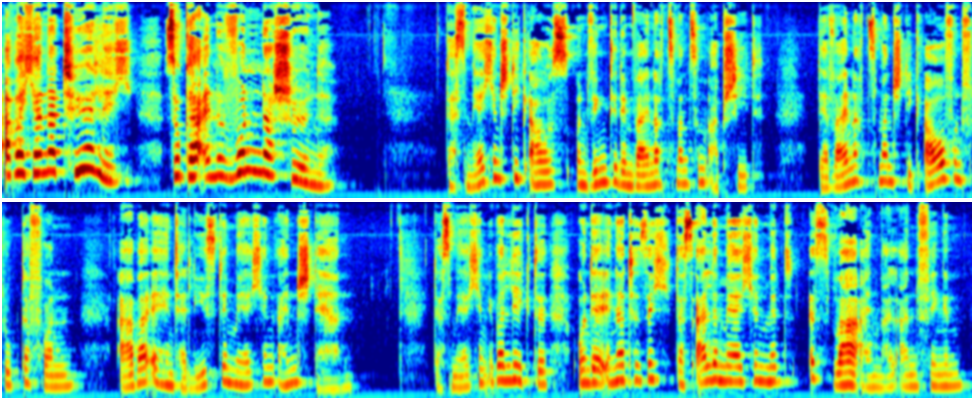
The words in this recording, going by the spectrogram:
Aber ja natürlich, sogar eine wunderschöne. Das Märchen stieg aus und winkte dem Weihnachtsmann zum Abschied. Der Weihnachtsmann stieg auf und flog davon, aber er hinterließ dem Märchen einen Stern. Das Märchen überlegte und erinnerte sich, dass alle Märchen mit Es war einmal anfingen.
